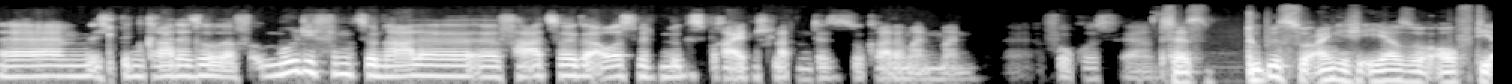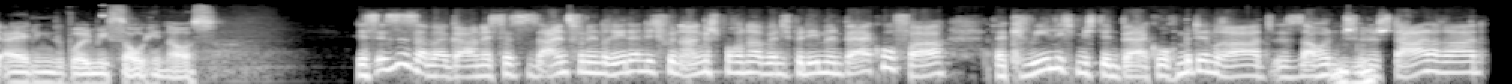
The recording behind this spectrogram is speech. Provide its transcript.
Ähm, ich bin gerade so auf multifunktionale äh, Fahrzeuge aus mit möglichst breiten Schlappen. Das ist so gerade mein, mein äh, Fokus. Ja. Das heißt, du bist so eigentlich eher so auf die eierlegende Wollmilchsau hinaus. Das ist es aber gar nicht. Das ist eins von den Rädern, die ich vorhin angesprochen habe. Wenn ich bei dem in den Berg hochfahre, da quäle ich mich den Berg hoch mit dem Rad. Es ist auch ein mhm. schönes Stahlrad.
